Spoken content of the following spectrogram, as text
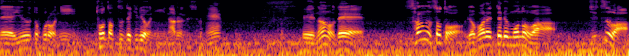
えいうところに到達できるようになるんですよね。えー、なので、酸素と呼ばれてるものは、実は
